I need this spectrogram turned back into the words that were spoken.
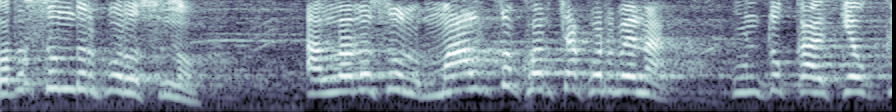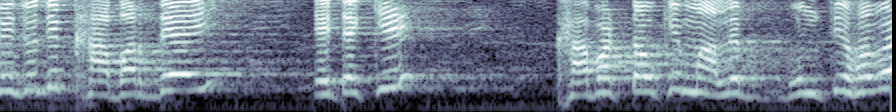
কত সুন্দর প্রশ্ন। আল্লাহ রসুল মাল তো খরচা করবে না। কিন্তু কা- কেউ কে যদি খাবার দেয়, এটা কি? খাবারটাও কি মালে গুনতি হবে?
